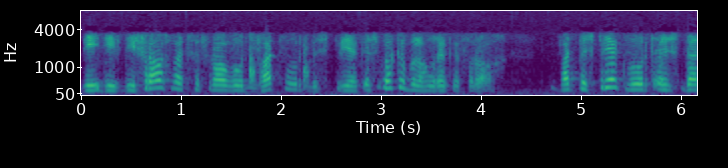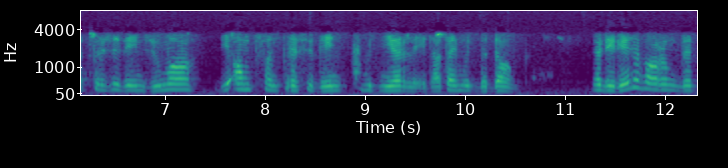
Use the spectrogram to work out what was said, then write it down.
Die die die vraag wat gevra word, wat word bespreek, is ook 'n belangrike vraag. Wat bespreek word is dat president Zuma die amp van president moet neerlê, dat hy moet bedank. Nou die rede waarom dit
